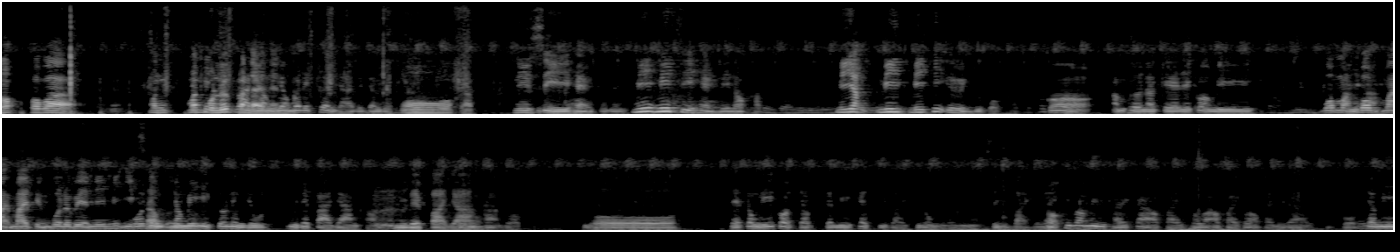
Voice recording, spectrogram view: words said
เนาะเพราะว่ามันมันบลึกคิปันใดว่ายังเนี่ย ยังไม่ได้เคลื่อนย้ายไปยังอยู่ที่โอ้เดิมครับมีสี่แห่ง มีมีสี่แห่งนี้เนาะครับ มียังมีมีที่อื่นอยู่บ่ครับก็อำเภอนาแกนี่ก็มีบ่มาบ่หมายหมายถึงบริเวณนี้มีอีกโอ้เสายังอื่นยังมีอีกตัวหนึ่งอยู่อยู่ในป่ายางเขาอยู่ในป่ายาง พระบอก โอ้ แต่ตรงนี้ก็จะจะมีแค่สี่ใบที่ลงเหลืออยู่สี่ใบแต่เนาะคิดว่าไม่มีใครกล้าเอาไป เพราะว่าเอาไปก็เอาไปไม่ได้ จะมี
